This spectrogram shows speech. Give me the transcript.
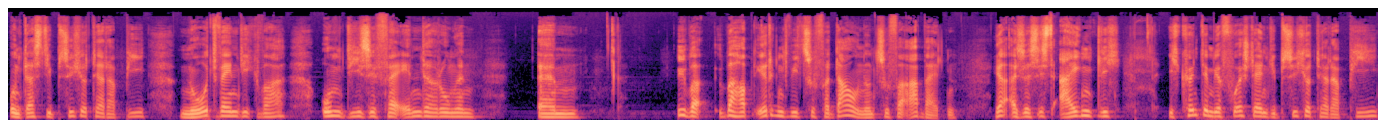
und dass die Psychotherapie notwendig war, um diese Veränderungen ähm, über, überhaupt irgendwie zu verdauen und zu verarbeiten. Ja, also es ist eigentlich, ich könnte mir vorstellen, die Psychotherapie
